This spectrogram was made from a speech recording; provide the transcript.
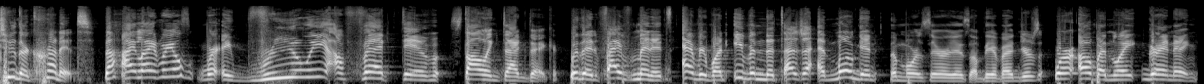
To their credit, the highlight reels were a really effective stalling tactic. Within five minutes, everyone, even Natasha and Logan, the more serious of the Avengers, were openly grinning.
